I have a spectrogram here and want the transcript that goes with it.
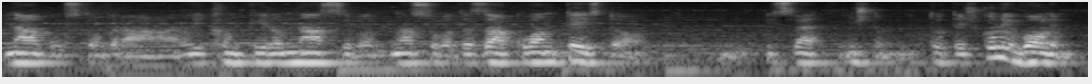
nagustog gra ili krompirom nasiva, nasuva da zakuvam testo i sve, ništa mi to teško, ali volim.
